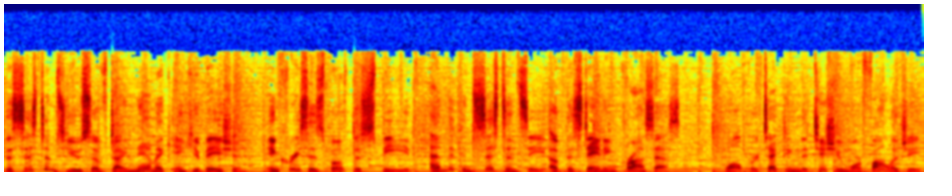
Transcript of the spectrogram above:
The system's use of dynamic incubation increases both the speed and the consistency of the staining process, while protecting the tissue morphology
